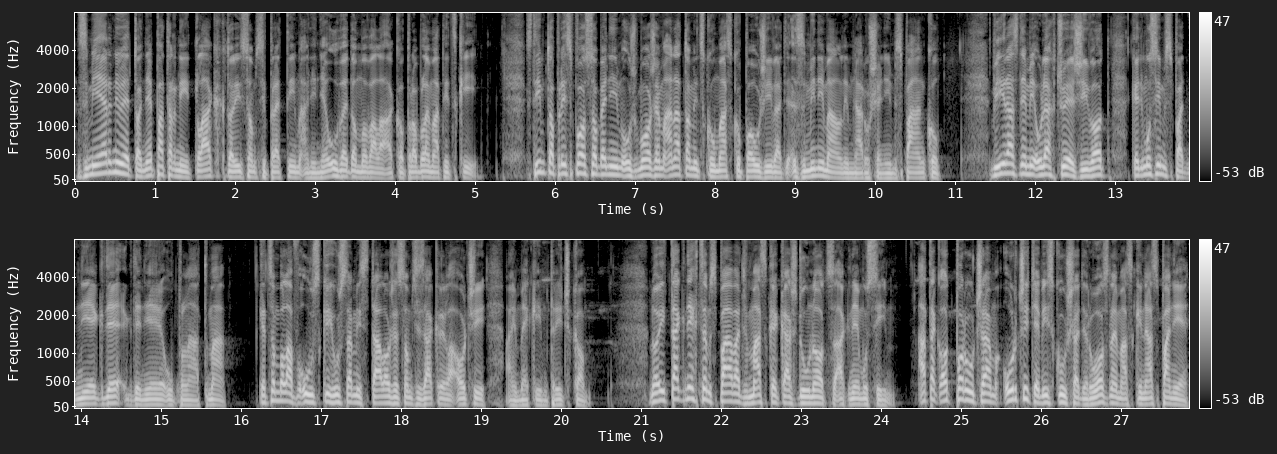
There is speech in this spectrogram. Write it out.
zmierňuje to nepatrný tlak, ktorý som si predtým ani neuvedomovala ako problematický. S týmto prispôsobením už môžem anatomickú masku používať s minimálnym narušením spánku. Výrazne mi uľahčuje život, keď musím spať niekde, kde nie je úplná tma. Keď som bola v úzkých, už sa mi stalo, že som si zakryla oči aj mekým tričkom. No i tak nechcem spávať v maske každú noc, ak nemusím. A tak odporúčam určite vyskúšať rôzne masky na spanie.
